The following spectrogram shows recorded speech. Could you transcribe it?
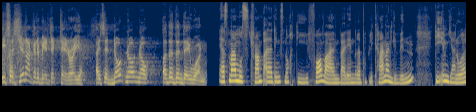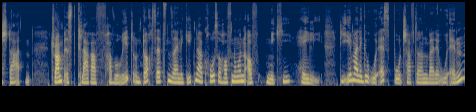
He says, you're not going to be a dictator, are you? I said, no, no, no, other than day one. Erstmal muss Trump allerdings noch die Vorwahlen bei den Republikanern gewinnen, die im Januar starten. Trump ist klarer Favorit und doch setzen seine Gegner große Hoffnungen auf Nikki Haley. Die ehemalige US-Botschafterin bei der UN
